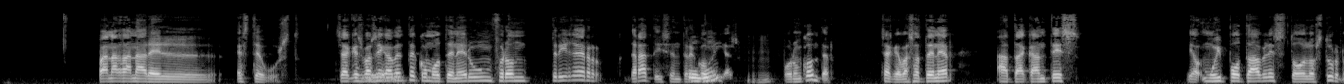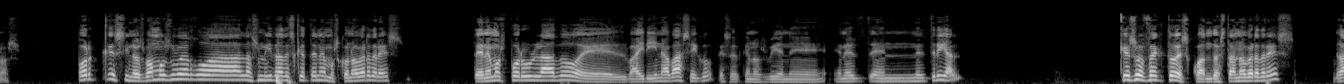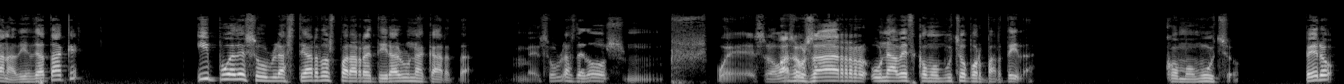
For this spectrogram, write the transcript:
van a ganar el, este boost. O sea que es básicamente como tener un front trigger gratis, entre comillas, por un counter. O sea que vas a tener atacantes muy potables todos los turnos. Porque si nos vamos luego a las unidades que tenemos con overdress, tenemos por un lado el Vairina básico, que es el que nos viene en el, en el trial, que su efecto es cuando está en overdress, gana 10 de ataque y puede subblastear 2 para retirar una carta. El Subblast de 2, pues lo vas a usar una vez como mucho por partida. Como mucho. Pero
